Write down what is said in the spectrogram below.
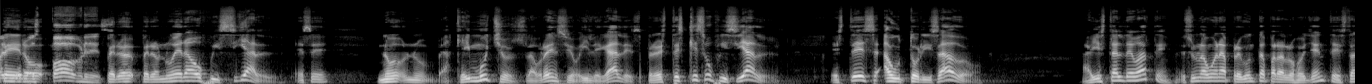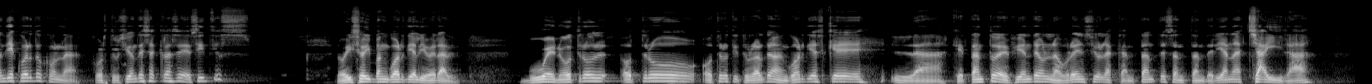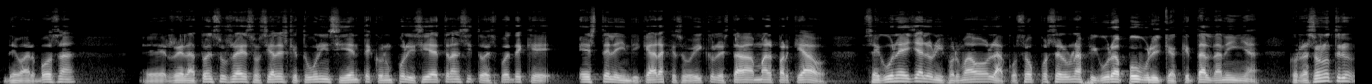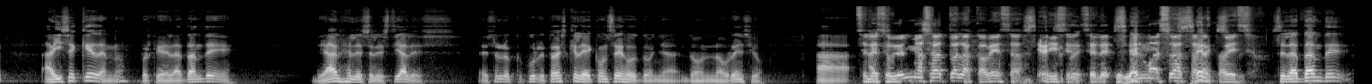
Pero, los pobres. Pero, pero no era oficial. Ese, no, no, aquí hay muchos, Laurencio, ilegales, pero este es que es oficial. Este es autorizado. Ahí está el debate. Es una buena pregunta para los oyentes. ¿Están de acuerdo con la construcción de esa clase de sitios? Lo hizo hoy Vanguardia Liberal. Bueno, otro, otro, otro titular de vanguardia es que la que tanto defiende don Laurencio, la cantante santanderiana Chaira de Barbosa, eh, relató en sus redes sociales que tuvo un incidente con un policía de tránsito después de que éste le indicara que su vehículo estaba mal parqueado. Según ella, el uniformado la acosó por ser una figura pública. ¿Qué tal la niña? Con razón, ahí se quedan, ¿no? Porque la dan de, de ángeles celestiales. Eso es lo que ocurre. Entonces que le dé consejos, doña, don Laurencio se le subió el masato a la cabeza, dicen, se le subió el masato a la cabeza. Se la dan de...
